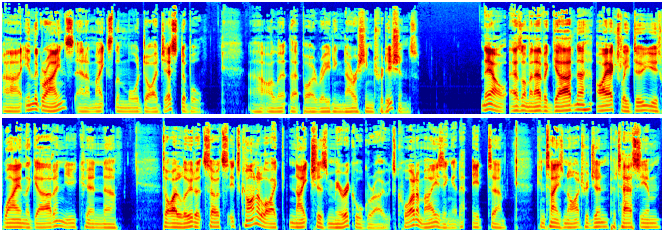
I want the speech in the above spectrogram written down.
uh, in the grains and it makes them more digestible. Uh, I learnt that by reading Nourishing Traditions. Now, as I'm an avid gardener, I actually do use whey in the garden. You can uh, dilute it, so it's it's kind of like nature's Miracle-Gro. It's quite amazing. It it um, contains nitrogen, potassium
